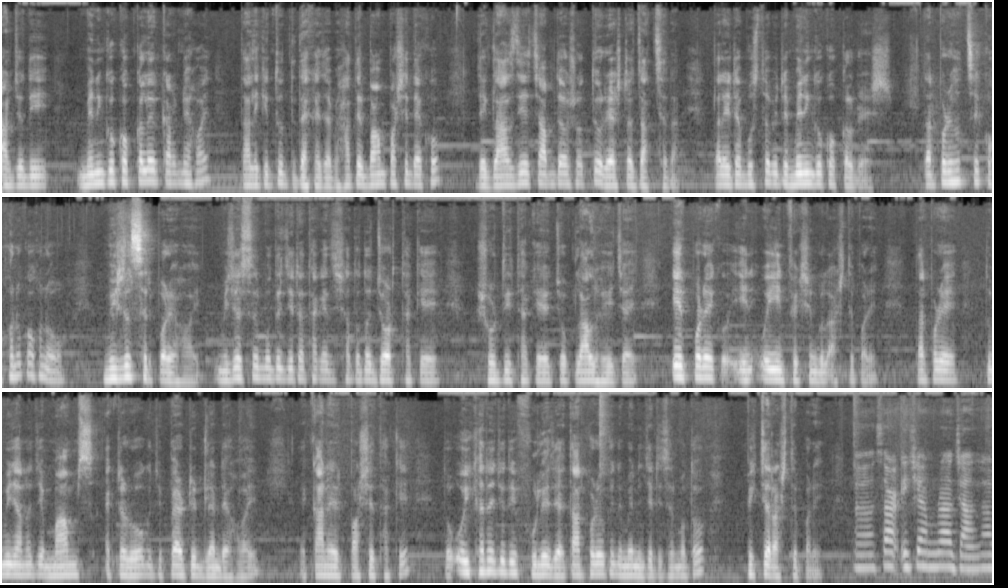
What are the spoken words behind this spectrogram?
আর যদি মেনিঙ্গোকক্কালের কারণে হয় তাহলে কিন্তু দেখা যাবে। হাতের বাম পাশে দেখো যে গ্লাস দিয়ে চাপ দেওয়া সত্ত্বেও র্যাশটা যাচ্ছে না। তাহলে এটা বুঝতে হবে এটা মেনিঙ্গোকক্কাল র্যাশ। তারপরে হচ্ছে কখনো কখনো মিজলসের পরে হয়। মিজলসের মধ্যে যেটা থাকে সাধারণত জ্বর থাকে, সর্দি থাকে, চোখ লাল হয়ে যায়, এরপরে ওই ইনফেকশনগুলো আসতে পারে। তারপরে তুমি জানো যে মামস একটা রোগ যে প্যারোটিড গ্ল্যান্ডে হয় কানের পাশে থাকে। তো ওইখানে যদি ফুলে যায় তারপরেও কিন্তু মেনিঞ্জাইটিসের মতো পিকচার আসতে পারে। স্যার এই যে আমরা জানলাম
